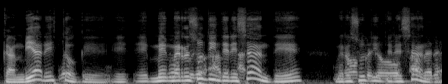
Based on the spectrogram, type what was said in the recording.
cambiar esto? que eh, eh, Me, resulta interesante, ¿eh? Me resulta interesante.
